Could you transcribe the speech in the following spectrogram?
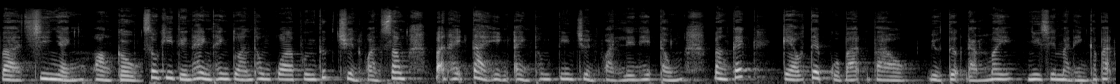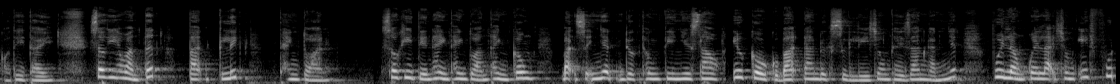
và chi nhánh Hoàng Cầu. Sau khi tiến hành thanh toán thông qua phương thức chuyển khoản xong, bạn hãy tải hình ảnh thông tin chuyển khoản lên hệ thống bằng cách kéo tệp của bạn vào biểu tượng đám mây như trên màn hình các bạn có thể thấy. Sau khi hoàn tất, bạn click thanh toán. Sau khi tiến hành thanh toán thành công, bạn sẽ nhận được thông tin như sau. Yêu cầu của bạn đang được xử lý trong thời gian ngắn nhất. Vui lòng quay lại trong ít phút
